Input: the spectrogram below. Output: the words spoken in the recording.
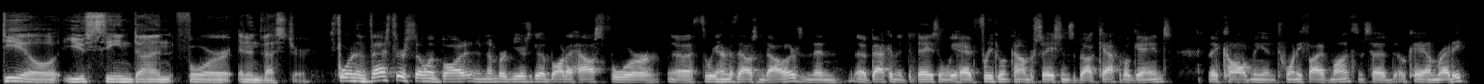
deal you've seen done for an investor? For an investor, someone bought it a number of years ago, bought a house for uh, $300,000. And then uh, back in the days when we had frequent conversations about capital gains, they called me in 25 months and said, okay, I'm ready.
